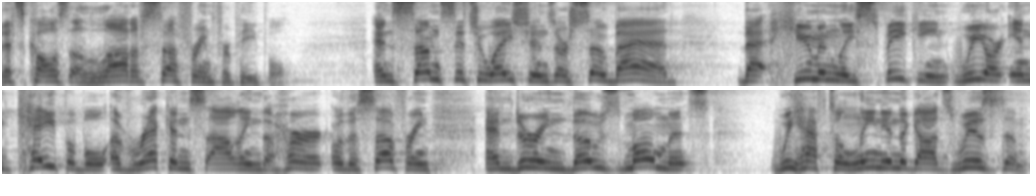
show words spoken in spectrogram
that's caused a lot of suffering for people. And some situations are so bad that, humanly speaking, we are incapable of reconciling the hurt or the suffering. And during those moments, we have to lean into God's wisdom.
